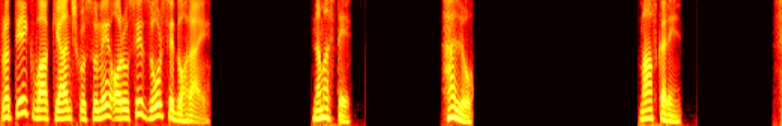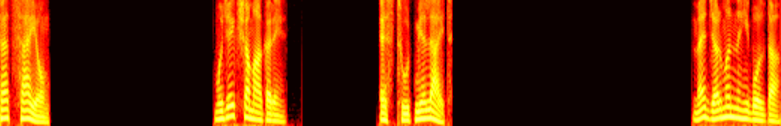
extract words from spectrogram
प्रत्येक वाक्यांश को सुने और उसे ज़ोर से दोहराएँ। नमस्ते। Hallo, माफ़ करें। Verzeihung, मुझे क्षमा करें। Es tut mir leid. मैं जर्मन नहीं बोलता।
